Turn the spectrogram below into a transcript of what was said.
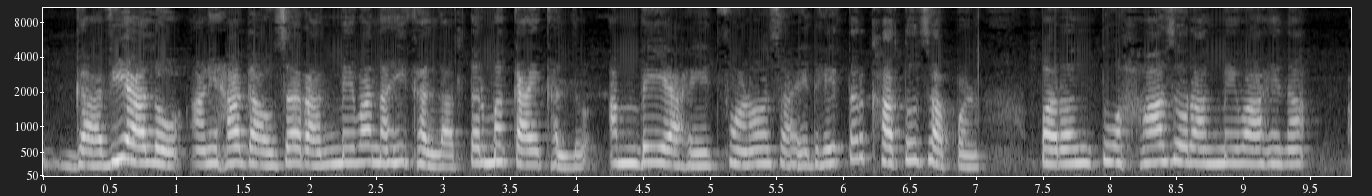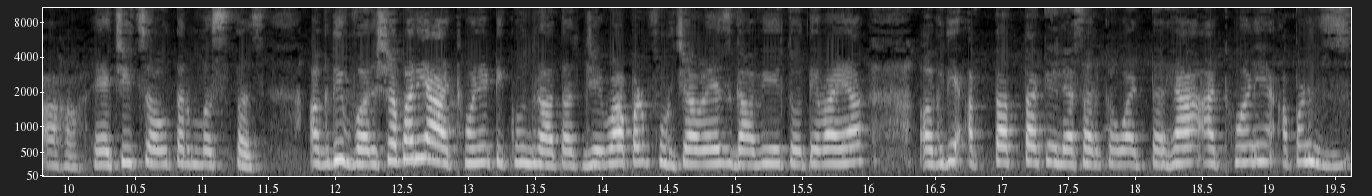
गावी आलो आणि हा गावचा रानमेवा नाही खाल्ला तर मग काय खाल्लं? आंबे आहेत फणस आहेत हे तर खातोच आपण. परंतु हा जो रानमेवा आहे ना आहा ह्याची चव तर मस्तच. अगदी वर्षभर या आठवणी टिकून राहतात. जेव्हा आपण पुढच्या वेळेस गावी येतो तेव्हा या अगदी आत्ता आत्ता केल्यासारखं वाटतं. ह्या आठवणी आपण ज-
